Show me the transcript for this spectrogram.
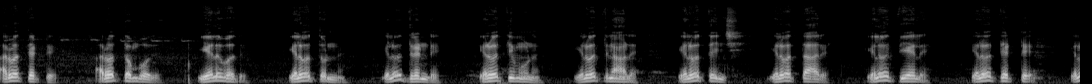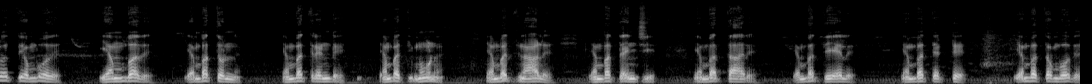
அறுபத்தெட்டு அறுபத்தொம்போது எழுபது எழுபத்தொன்று எழுபத்தி ரெண்டு எழுபத்தி மூணு எழுபத்தி நாலு எழுபத்தஞ்சி எழுபத்தாறு எழுபத்தி ஏழு எழுபத்தெட்டு எழுபத்தி ஒம்பது எண்பது எண்பத்தொன்று எண்பத்தி ரெண்டு எண்பத்தி மூணு எண்பத்தி நாலு எண்பத்தஞ்சு எண்பத்தாறு எண்பத்தி ஏழு எண்பத்தெட்டு எண்பத்தொம்போது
